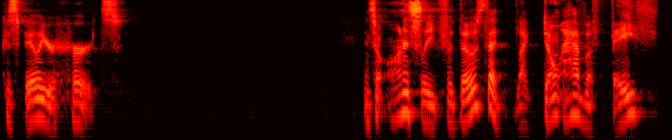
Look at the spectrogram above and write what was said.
because failure hurts. And so honestly, for those that like don't have a faith,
